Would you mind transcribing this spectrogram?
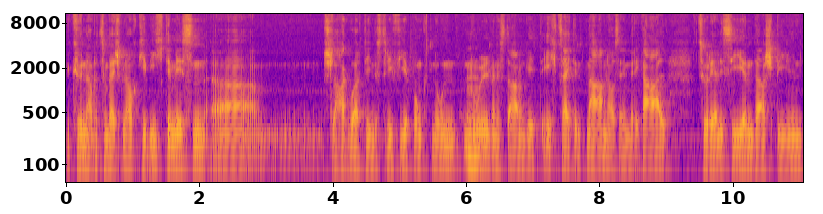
wir können aber zum Beispiel auch Gewichte messen. Äh, Schlagworte Industrie 4.0, mhm. wenn es darum geht, Echtzeitentnahmen aus einem Regal zu realisieren, da spielen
